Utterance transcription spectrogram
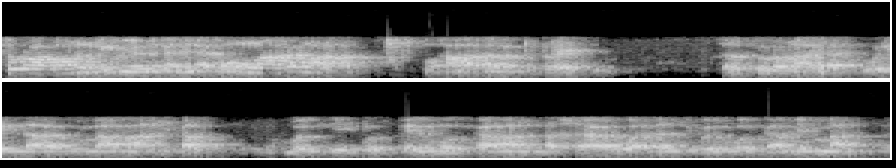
surah kamu diguyon dengan jenak makan malah. Muhammad sama depresi. Terus turun ayat kulinda rumah malikal mulki ilmu kaman tasya wa dan juga mulka mimman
